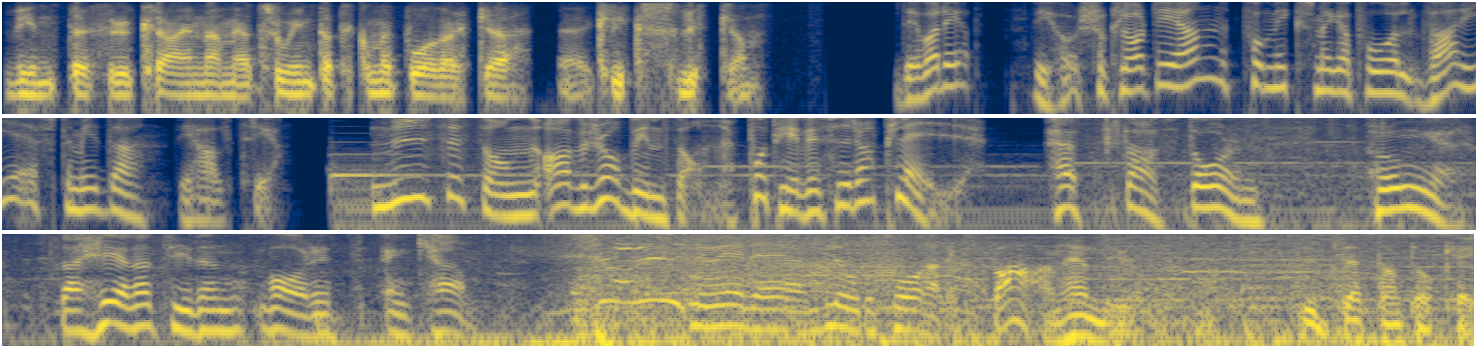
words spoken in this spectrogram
vinter för Ukraina men jag tror inte att det kommer påverka krigslyckan. Det var det. Vi hörs såklart igen på Mix Megapol varje eftermiddag vid halv tre. Ny säsong av Robinson på TV4 Play. Hetta, storm, hunger. Det har hela tiden varit en kamp. Nu är det blod och tårar. Fan händer just nu. Det. är Detta är inte okej.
